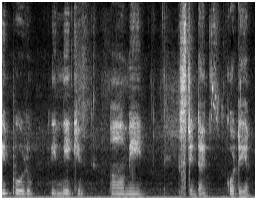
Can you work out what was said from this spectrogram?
എപ്പോഴും എന്നേക്കും ആമേൻ. ക്രിസ്ത്യൻ ടൈംസ് കോട്ടയം.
